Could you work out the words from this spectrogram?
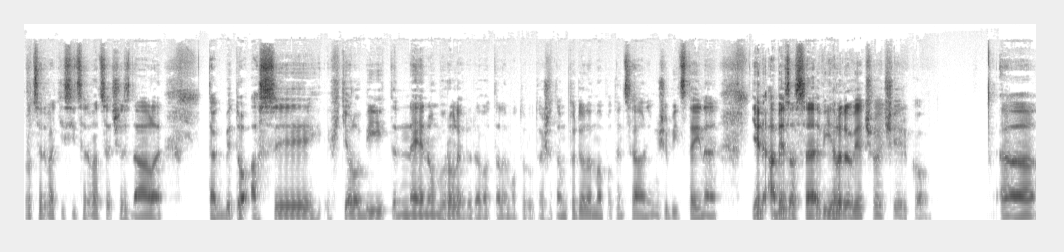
v roce 2026 dále, tak by to asi chtělo být nejenom v roli dodavatele motoru, takže tam to dilema potenciálně může být stejné. Jen aby zase výhledově, člověče Jirko, uh,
